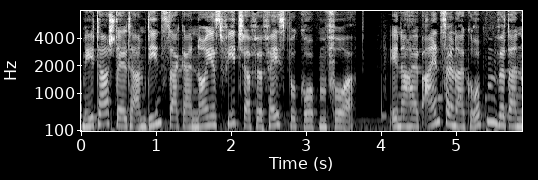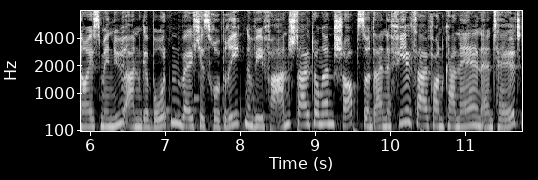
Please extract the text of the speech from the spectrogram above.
Meta stellte am Dienstag ein neues Feature für Facebook-Gruppen vor. Innerhalb einzelner Gruppen wird ein neues Menü angeboten, welches Rubriken wie Veranstaltungen, Shops und eine Vielzahl von Kanälen enthält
